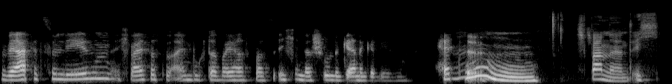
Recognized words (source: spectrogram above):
Werke zu lesen. Ich weiß, dass du ein Buch dabei hast, was ich in der Schule gerne gelesen hätte. Hm, spannend. Ich,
